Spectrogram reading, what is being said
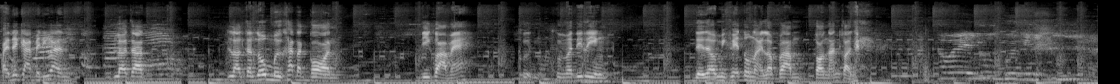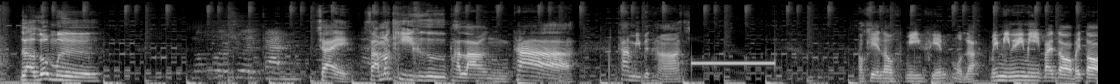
ไปด้วยกันไปด้วยกัน เราจะเราจะร่วมมือฆาตกร ดีกว่าไหมคุณคุณวันเดอร์ลิง เดี๋ยวเรามีเฟสตรงไหนเราตามตอนนั้นก่อน ทำไมลูกมือกันอย่างนี้อะเราร่วมมือลงมือช่วยกัน ใช่ สามัคคีคือพลัง ถ้า ถ้ามีปัญหา โอเค เรามีเฟสหมดแล้วไม่มี ไม่มี ไปต่อ ไปต่อ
